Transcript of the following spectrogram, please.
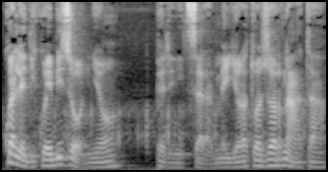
quelle di cui hai bisogno per iniziare al meglio la tua giornata.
